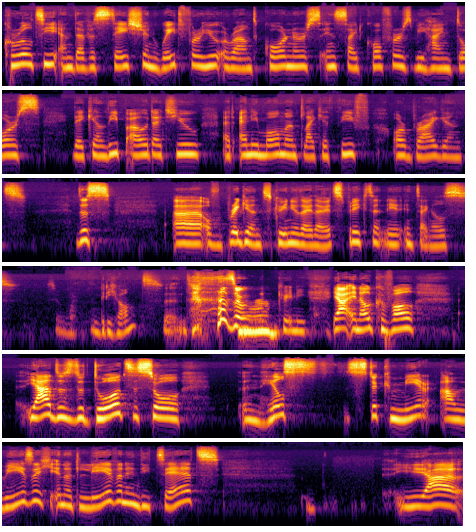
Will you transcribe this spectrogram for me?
Cruelty and devastation wait for you around corners, inside coffers, behind doors. They can leap out at you at any moment like a thief or brigand. Dus, uh, of brigand, ik weet niet hoe je dat uitspreekt in, in het Engels. Zo, brigand? zo, ja. Ik weet niet. Ja, in elk geval. Ja, dus de dood is zo een heel stuk meer aanwezig in het leven in die tijd. Ja,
